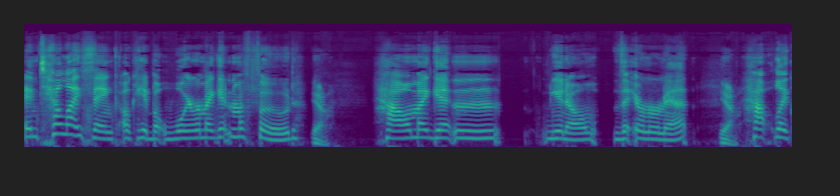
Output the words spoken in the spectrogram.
until I think, okay, but where am I getting my food? Yeah. How am I getting, you know, the internet? Yeah. How like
